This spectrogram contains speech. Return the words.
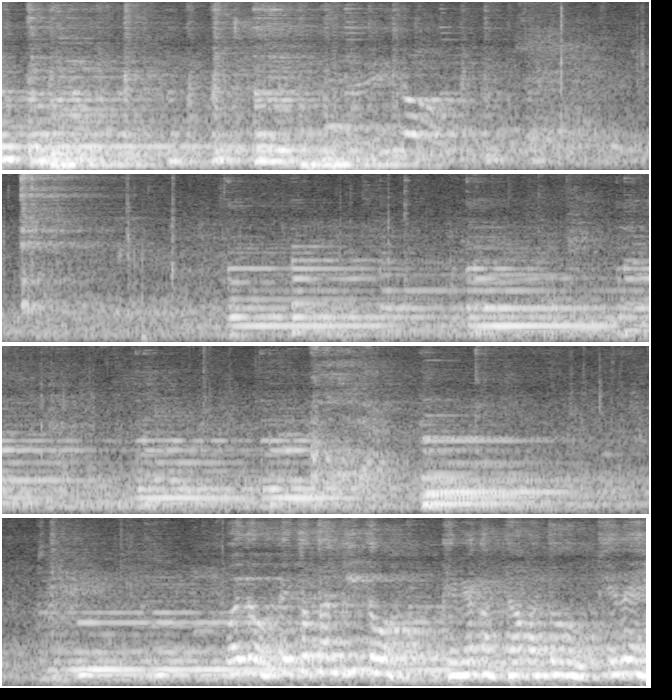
Bueno, estos tanquitos que voy a cantar para todos ustedes,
